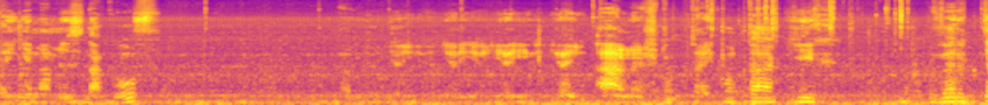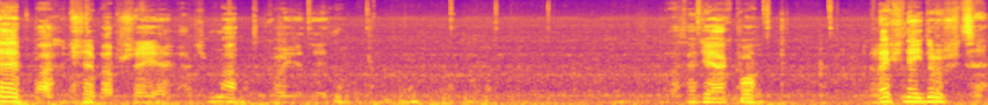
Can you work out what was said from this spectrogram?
Tutaj nie mamy znaków. Ależ tutaj po takich wertepach trzeba przejechać. Matko jedyna. W zasadzie jak po leśnej dróżce.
